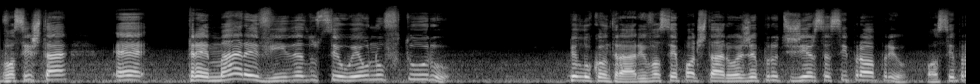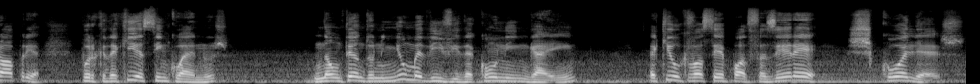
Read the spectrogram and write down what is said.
Você está a tramar a vida do seu eu no futuro. Pelo contrário, você pode estar hoje a proteger-se a si próprio ou a si própria, porque daqui a 5 anos, não tendo nenhuma dívida com ninguém, aquilo que você pode fazer é escolhas.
